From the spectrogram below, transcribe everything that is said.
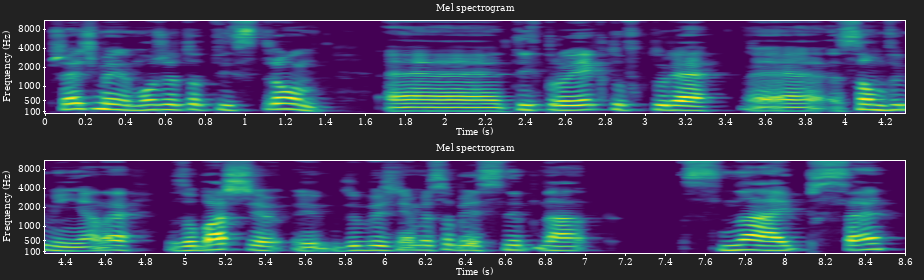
przejdźmy może do tych stron, tych projektów, które są wymieniane. Zobaczcie, gdy weźmiemy sobie snip na Snipese.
